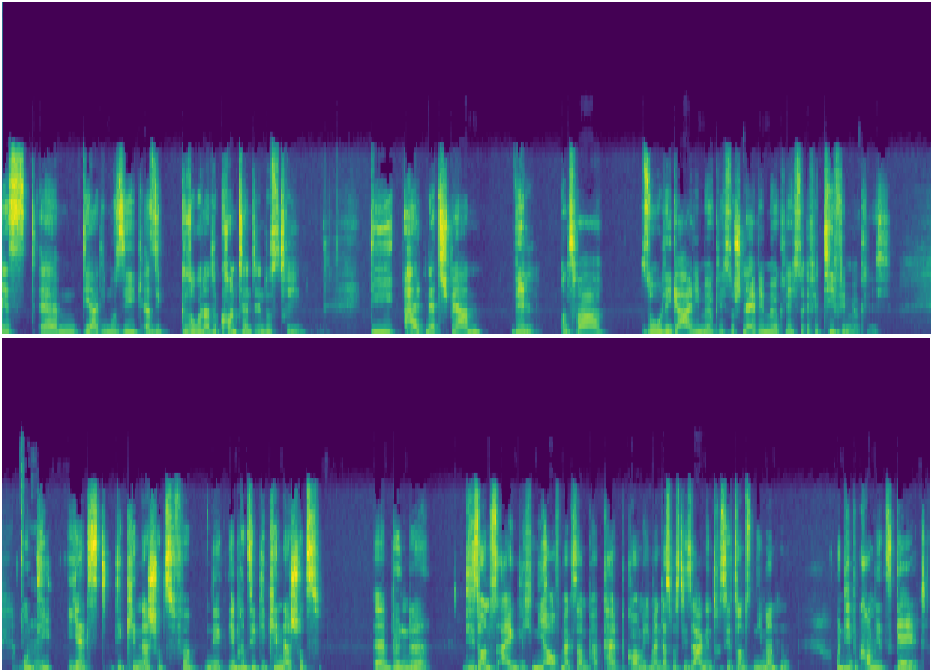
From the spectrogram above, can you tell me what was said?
ist ähm, ja, die Musik, also die sogenannte Content-Industrie, die halt Netzsperren will. Und zwar so legal wie möglich, so schnell wie möglich, so effektiv wie möglich. Und die jetzt die Kinderschutz, nee, im Prinzip die Kinderschutzbünde, die sonst eigentlich nie Aufmerksamkeit bekommen. Ich meine, das, was die sagen, interessiert sonst niemanden. Und die bekommen jetzt Geld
